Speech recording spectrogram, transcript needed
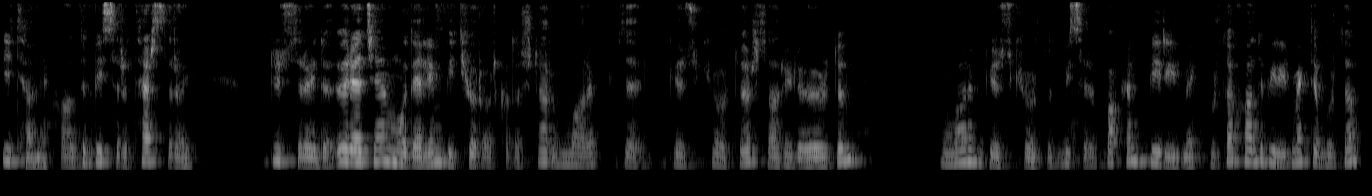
bir tane kaldı. Bir sıra ters sırayı düz sırayı da öreceğim. Modelim bitiyor arkadaşlar. Umarım güzel gözüküyordur. Sarı ile ördüm. Umarım gözüküyordur. Bir sıra bakın bir ilmek burada kaldı. Bir ilmek de burada.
